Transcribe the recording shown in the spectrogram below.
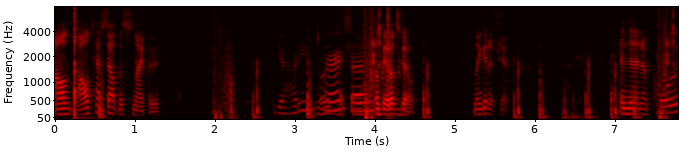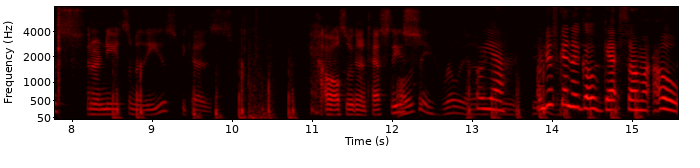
I'll I'll test out the sniper. Yeah, how do you load Alright, so- Okay, let's go. Let me get a ship. And then of course, gonna need some of these because how else are we gonna test Oh, this these? really Oh, yeah. inaccurate, I'm just gonna go get some. Uh, oh,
